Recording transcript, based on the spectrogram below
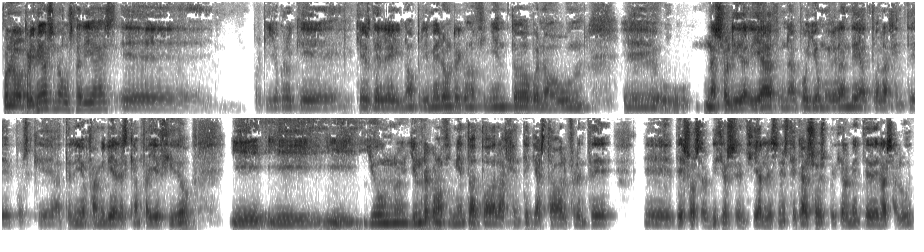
Bueno, lo primero que me gustaría es eh, porque yo creo que, que, es de ley, ¿no? Primero un reconocimiento, bueno, un, eh, una solidaridad, un apoyo muy grande a toda la gente pues que ha tenido familiares que han fallecido y, y, un, y un reconocimiento a toda la gente que ha estado al frente eh, de esos servicios esenciales, en este caso especialmente de la salud,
